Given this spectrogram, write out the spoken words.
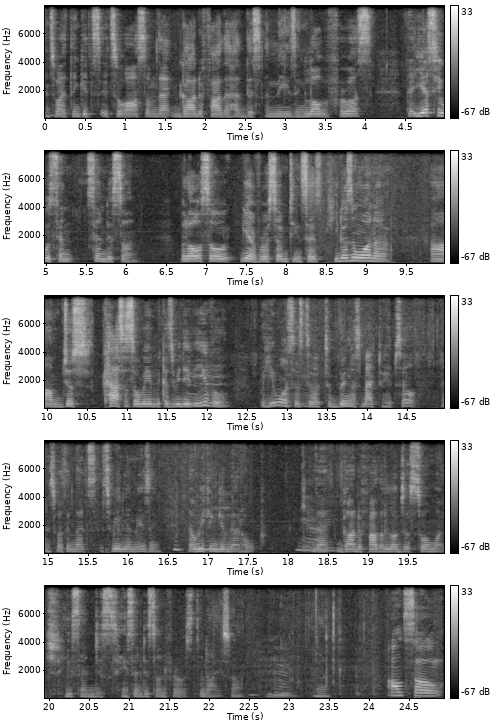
And so I think it's it's so awesome that God the Father had this amazing love for us. That yes, He would send send His Son, but also yeah, verse 17 says He doesn't want to um, just cast us away because we did evil, but He wants us to, to bring us back to Himself. And so I think that's it's really amazing that we can give that hope. Yeah. That God the Father loves us so much, He sent His He sent His Son for us to die. So Mm. yeah. Also,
